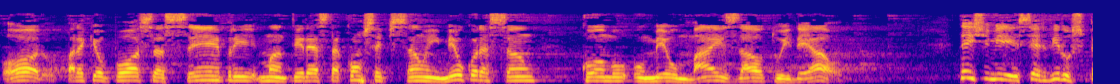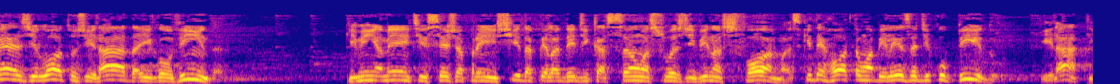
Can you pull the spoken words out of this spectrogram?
Oro para que eu possa sempre manter esta concepção em meu coração como o meu mais alto ideal. Deixe-me servir os pés de lótus de Irada e Govinda que minha mente seja preenchida pela dedicação às suas divinas formas que derrotam a beleza de Cupido, Irati.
